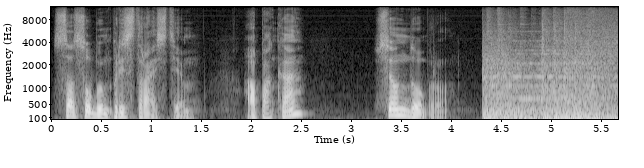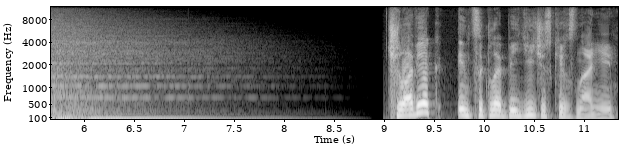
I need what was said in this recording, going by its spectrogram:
с особым пристрастием. А пока всем доброго. Человек энциклопедических знаний.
